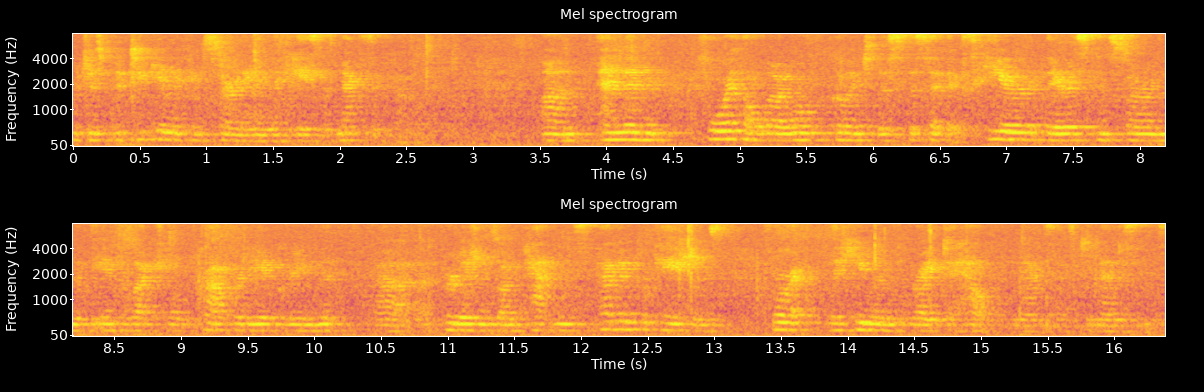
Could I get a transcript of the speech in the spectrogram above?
which is particularly concerning in the case of Mexico. Um, and then fourth, although I won't go into the specifics here, there is concern that the intellectual property agreement uh, provisions on patents have implications for the human right to health and access to medicines.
